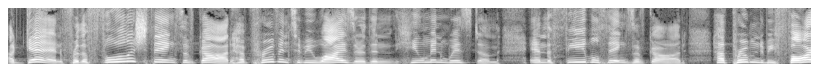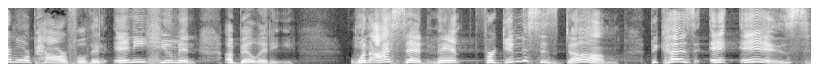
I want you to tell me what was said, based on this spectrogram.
Again, for the foolish things of God have proven to be wiser than human wisdom, and the feeble things of God have proven to be far more powerful than any human ability. When I said, man, forgiveness is dumb, because it is,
